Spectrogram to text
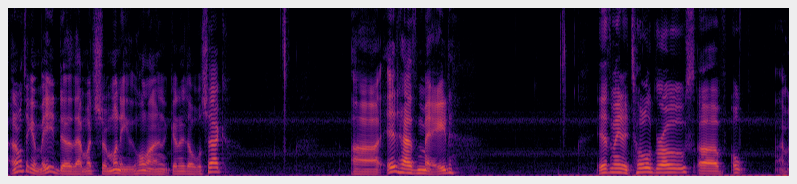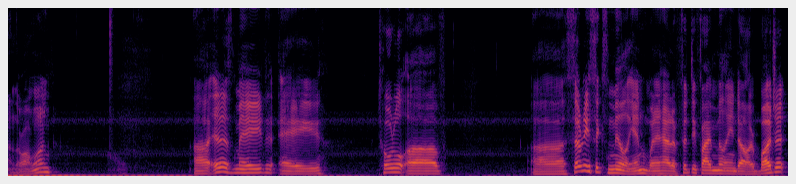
I don't think it made uh, that much money. Hold on, I'm gonna double check. Uh, it has made. It has made a total gross of. Oh, I'm on the wrong one. Uh, it has made a total of uh, 76 million when it had a 55 million dollar budget.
